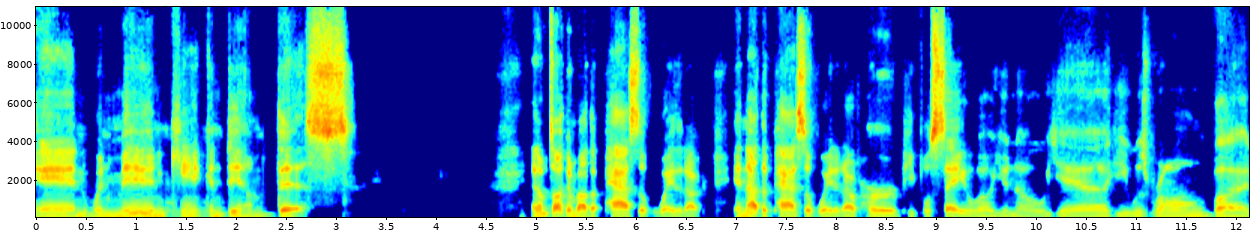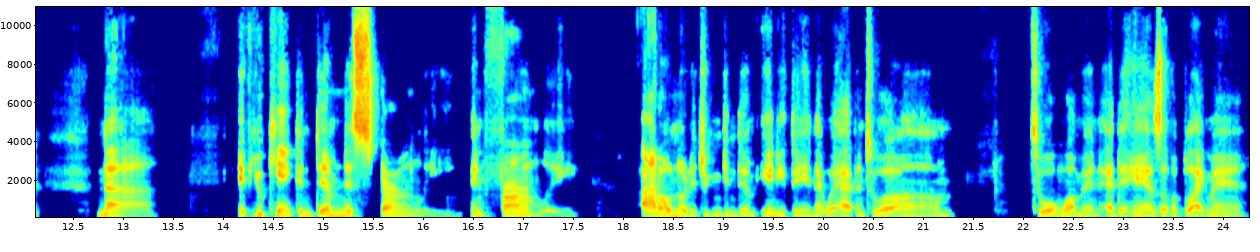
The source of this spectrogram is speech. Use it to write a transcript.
And when men can't condemn this, and I'm talking about the passive way that I, and not the passive way that I've heard people say, well, you know, yeah, he was wrong, but nah. If you can't condemn this sternly and firmly, I don't know that you can condemn anything that would happen to a um to a woman at the hands of a black man.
